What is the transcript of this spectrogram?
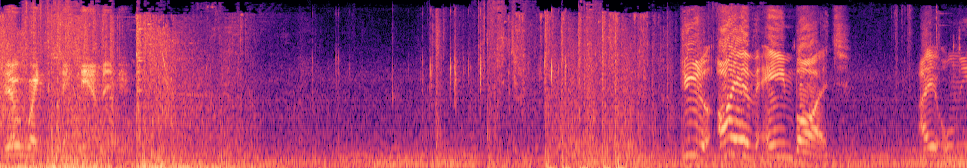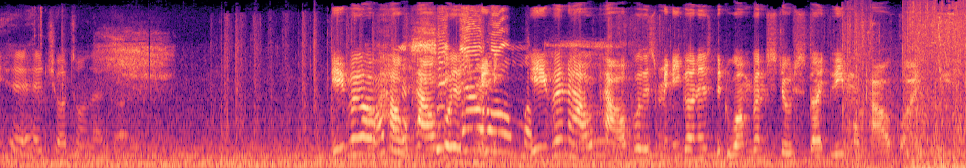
still like the same damage. Dude, I have aimbot. I only hit headshots on that guy. Even how powerful this down on my mini, even how powerful this minigun is, the drum gun's still slightly more powerful, I believe.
